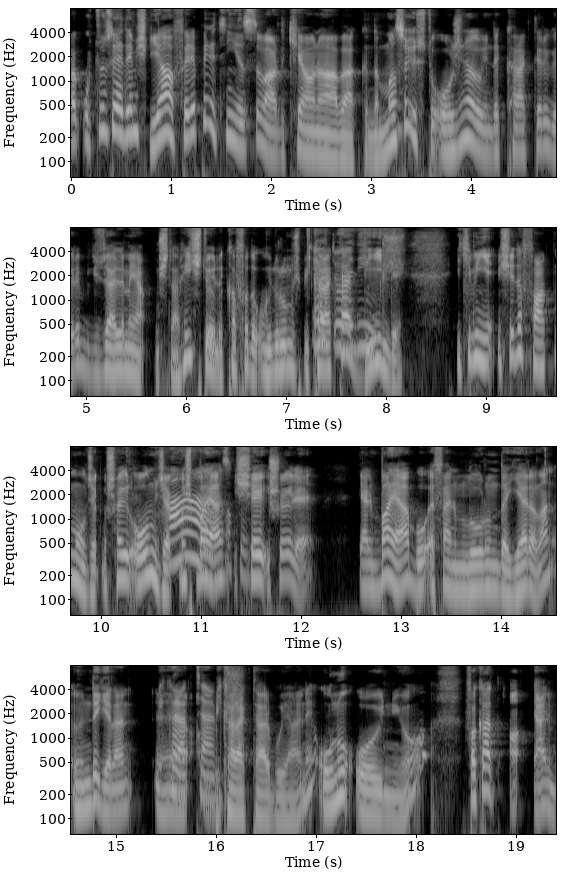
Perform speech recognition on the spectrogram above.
Bak Utunsaya demiş ki ya Ferepinet'in yazısı vardı Keanu abi hakkında. Masaüstü orijinal oyundaki karaktere göre bir güzelleme yapmışlar. Hiç de öyle kafada uydurulmuş bir Evet, karakter değilmiş. değildi. 2077'de farklı mı olacakmış? Hayır olmayacakmış. Ha, bayağı okey. şey şöyle yani bayağı bu efendim lore'unda yer alan önde gelen Bir karaktermiş. bir karakter bu yani. Onu oynuyor. Fakat yani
